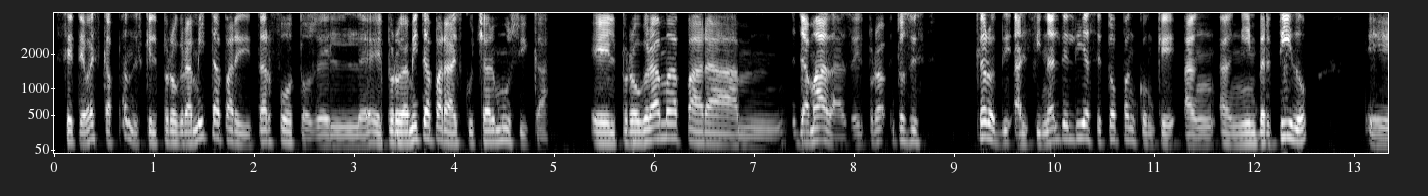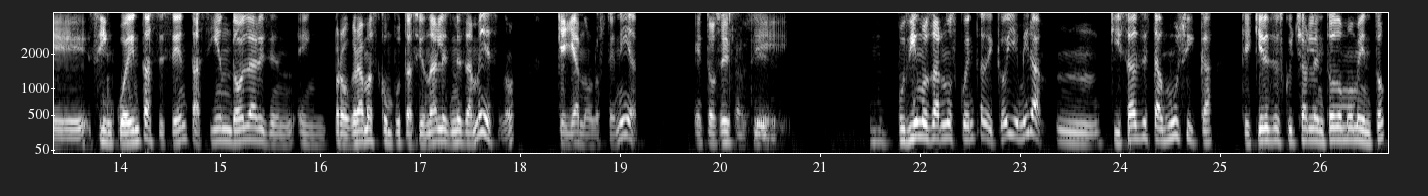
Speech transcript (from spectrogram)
Se te va escapando, es que el programita para editar fotos, el, el programita para escuchar música, el programa para mm, llamadas, el entonces claro, al final del día se topan con que han, invertido 50, 60, 100 dólares en, programas computacionales mes a mes, ¿no? Que ya no los tenían. Entonces, eh, pudimos darnos cuenta de que, oye, mira, mm, quizás esta música que quieres escucharla en todo momento,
